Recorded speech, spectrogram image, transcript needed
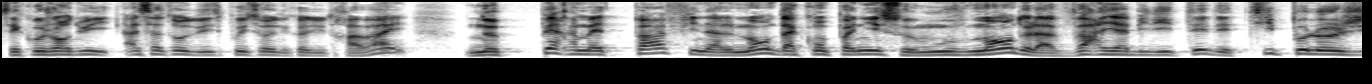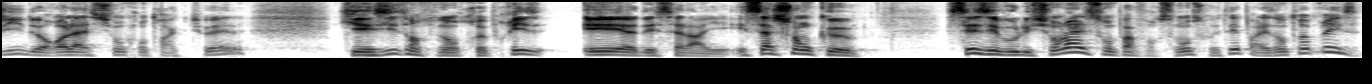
c'est qu'aujourd'hui, un certain nombre de dispositions du Code du travail ne permettent pas finalement d'accompagner ce mouvement de la variabilité des typologies de relations contractuelles qui existent entre une entreprise et euh, des salariés. Et sachant que ces évolutions-là, elles sont pas forcément souhaitées par les entreprises,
